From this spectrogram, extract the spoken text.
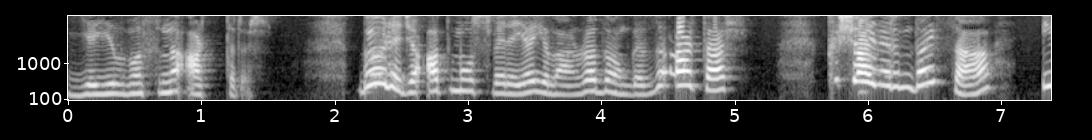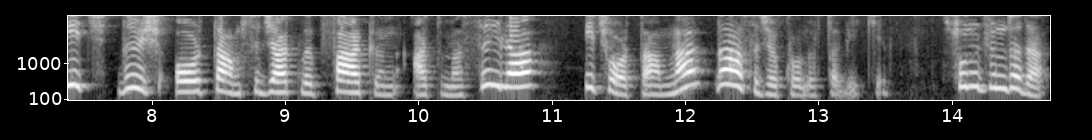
yayılmasını arttırır. Böylece atmosfere yayılan radon gazı artar. Kış aylarındaysa iç dış ortam sıcaklık farkının artmasıyla iç ortamlar daha sıcak olur tabii ki. Sonucunda da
